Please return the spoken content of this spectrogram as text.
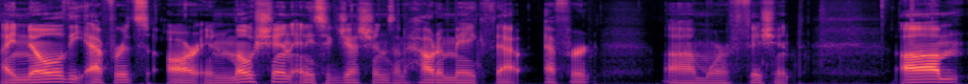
I know the efforts are in motion. Any suggestions on how to make that effort uh, more efficient? Um,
